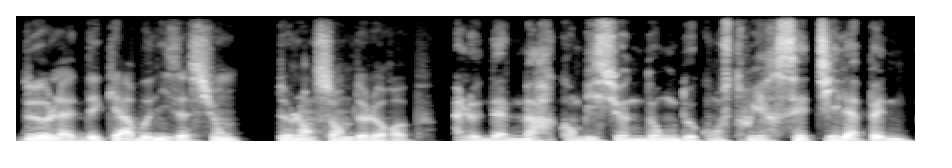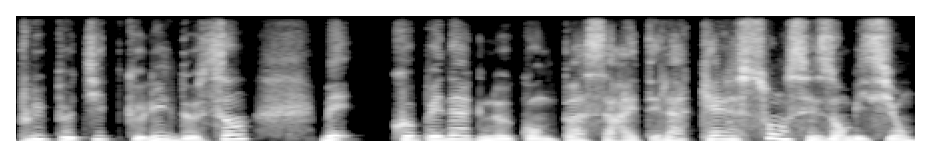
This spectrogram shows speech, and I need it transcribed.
de la décarbonisation de l'ensemble de l'Europe. Le Danemark ambitionne donc de construire cette île à peine plus petite que l'île de Saint, mais Copenhague ne compte pas s'arrêter là. Quelles sont ses ambitions?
